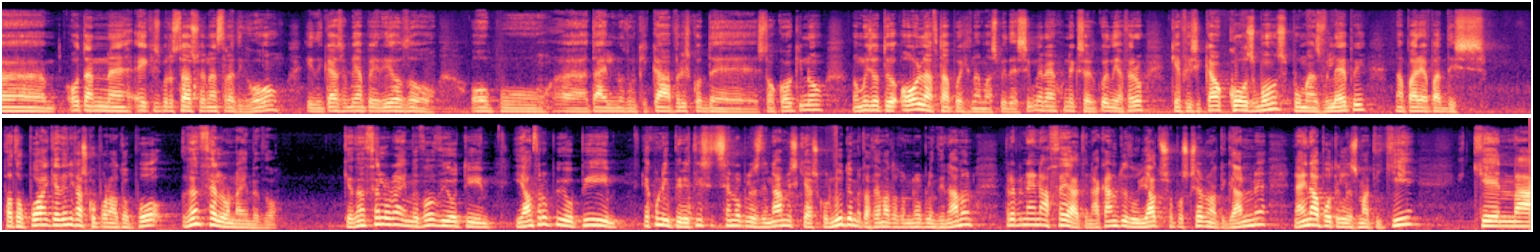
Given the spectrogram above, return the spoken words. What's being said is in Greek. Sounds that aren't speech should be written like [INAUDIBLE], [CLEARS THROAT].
όταν έχεις μπροστά σου ένα στρατηγό, ειδικά σε μια περίοδο όπου τα ελληνοτουρκικά βρίσκονται στο κόκκινο. Νομίζω ότι όλα αυτά που έχεις να μας πείτε σήμερα έχουν εξαιρετικό ενδιαφέρον και φυσικά ο κόσμος που μας βλέπει να πάρει απαντήσεις. Θα το πω, αν και δεν είχα σκοπό να το πω, δεν θέλω να είμαι εδώ. Και δεν θέλω να είμαι εδώ διότι οι άνθρωποι οι οποίοι έχουν υπηρετήσει τις ένοπλες δυνάμεις και ασχολούνται με τα θέματα των ένοπλων δυνάμεων πρέπει να είναι αθέατοι, να κάνουν τη δουλειά τους όπως ξέρουν να την κάνουν, να είναι αποτελεσματικοί και να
